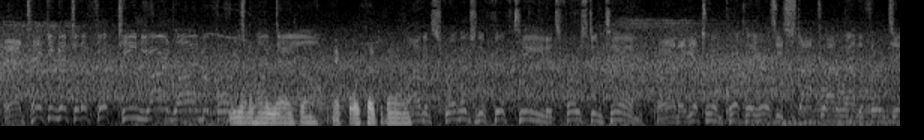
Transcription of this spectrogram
And taking it to the 15-yard line before You he's know brought down. And four touchdowns. Line of scrimmage, the 15. It's first and 10. And they get to him quickly here as he stopped right around the 13.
